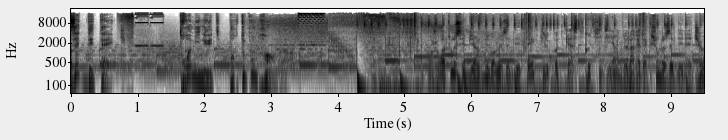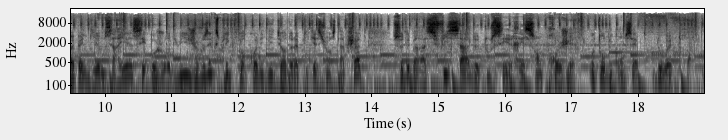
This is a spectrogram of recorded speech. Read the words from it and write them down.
ZDTech. 3 minutes pour tout comprendre. Bonjour à tous et bienvenue dans le ZDTech, le podcast quotidien de la rédaction de ZDNet. Je m'appelle Guillaume Sariès et aujourd'hui je vous explique pourquoi l'éditeur de l'application Snapchat se débarrasse FISA de tous ses récents projets autour du concept de Web3.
